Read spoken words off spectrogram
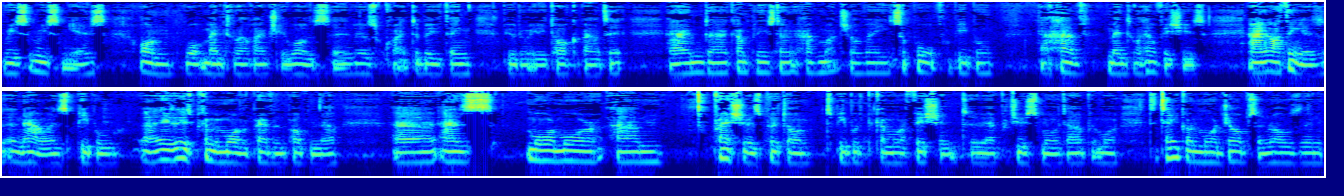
recent recent years on what mental health actually was. It was quite a taboo thing. People didn't really talk about it and uh, companies don't have much of a support for people that have mental health issues. And I think as now as people, uh, it, it's becoming more of a prevalent problem now, uh, as more and more um, pressure is put on to people to become more efficient, to uh, produce more, to output more, to take on more jobs and roles than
